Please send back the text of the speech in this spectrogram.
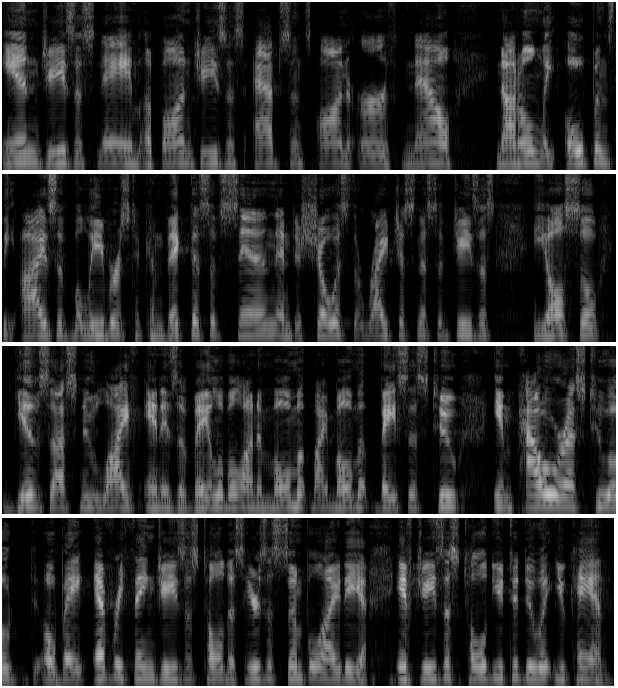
in Jesus' name upon Jesus' absence on earth, now not only opens the eyes of believers to convict us of sin and to show us the righteousness of Jesus, he also gives us new life and is available on a moment by moment basis to empower us to obey everything Jesus told us. Here's a simple idea if Jesus told you to do it, you can.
